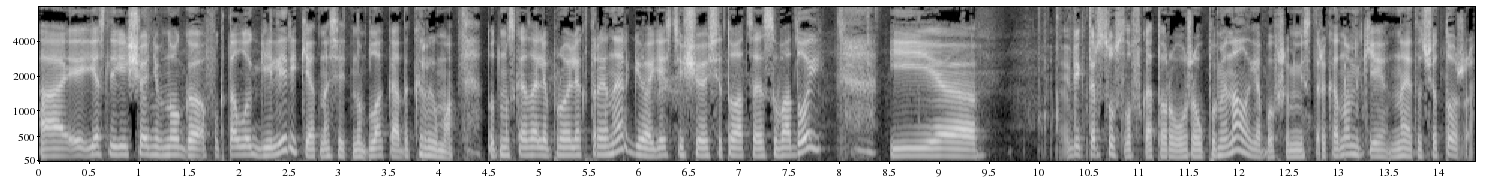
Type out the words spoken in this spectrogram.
А если еще немного фактологии и лирики относительно блокады Крыма, тут мы сказали про электроэнергию, а есть еще ситуация с водой. И э, Виктор Суслов, которого уже упоминал, я бывший министр экономики, на этот счет тоже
